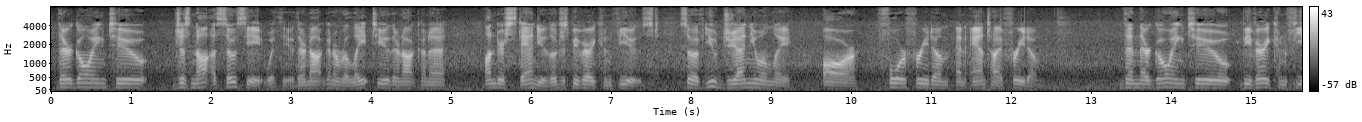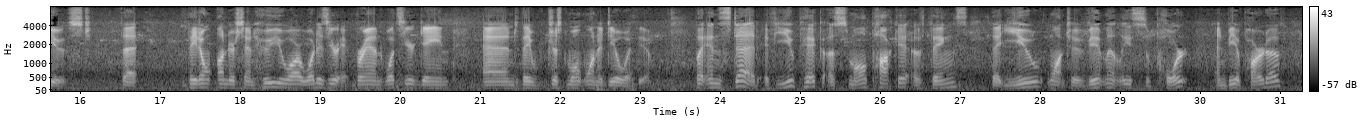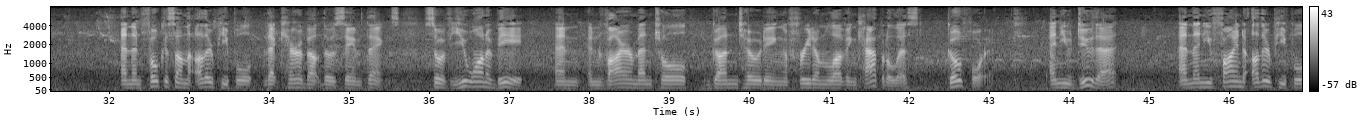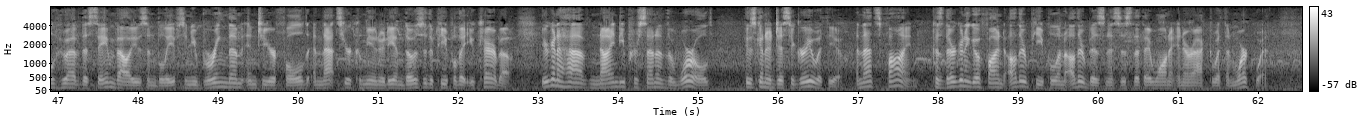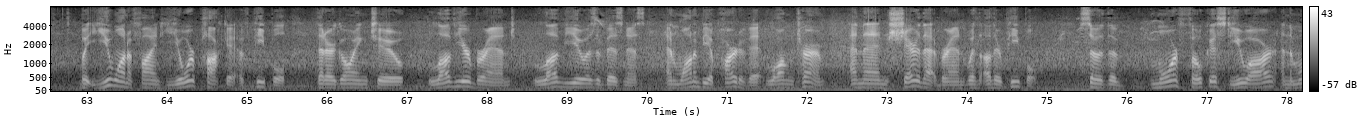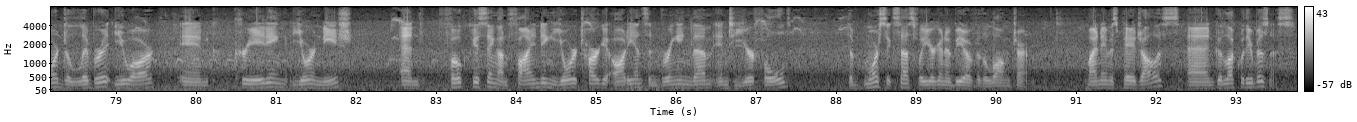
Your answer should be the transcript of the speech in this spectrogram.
they're going to just not associate with you. They're not going to relate to you. They're not going to understand you. They'll just be very confused. So if you genuinely are for freedom and anti-freedom, then they're going to be very confused that they don't understand who you are, what is your brand, what's your gain, and they just won't want to deal with you. But instead, if you pick a small pocket of things that you want to vehemently support and be a part of, and then focus on the other people that care about those same things. So if you want to be an environmental, gun-toting, freedom-loving capitalist, go for it. And you do that, and then you find other people who have the same values and beliefs and you bring them into your fold and that's your community and those are the people that you care about. You're going to have 90% of the world who's going to disagree with you. And that's fine, because they're going to go find other people and other businesses that they want to interact with and work with. But you want to find your pocket of people that are going to love your brand, love you as a business, and want to be a part of it long term, and then share that brand with other people. So the more focused you are and the more deliberate you are in creating your niche and focusing on finding your target audience and bringing them into your fold, the more successful you're going to be over the long term. My name is Paige Allis, and good luck with your business.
